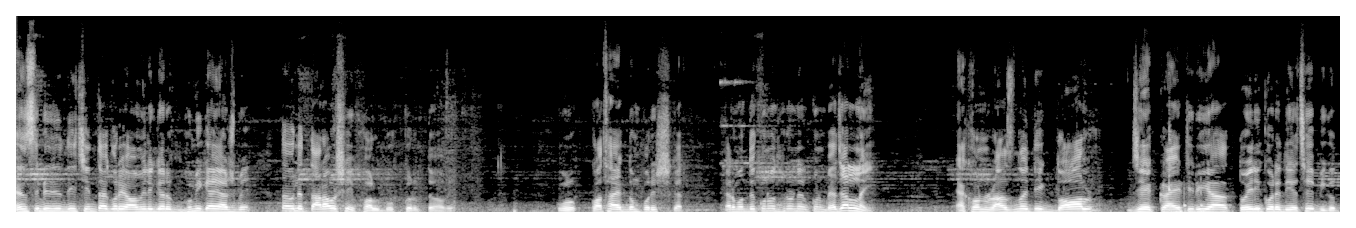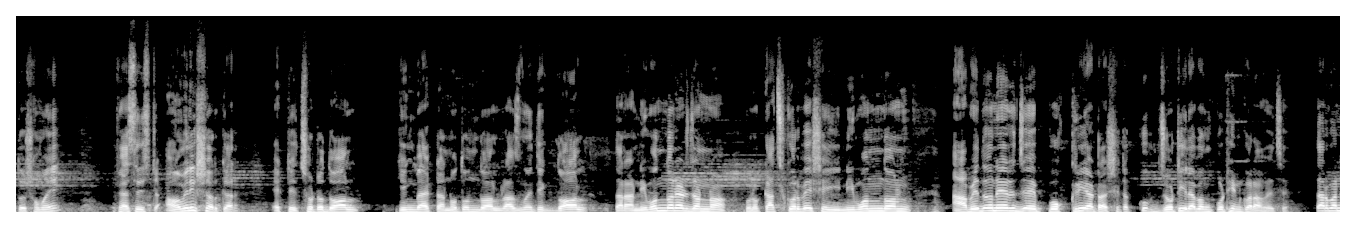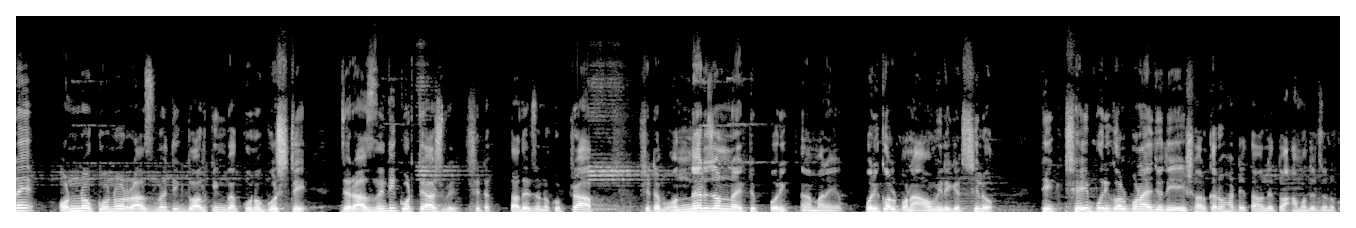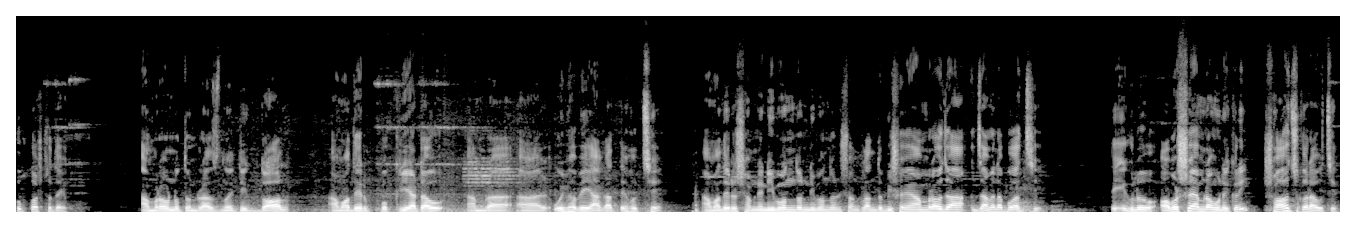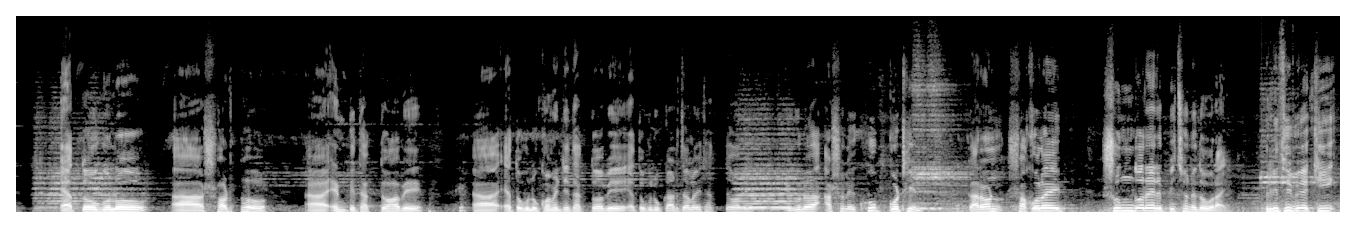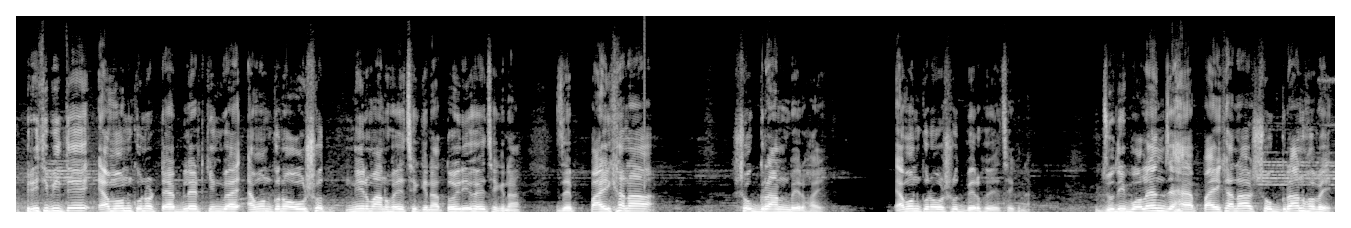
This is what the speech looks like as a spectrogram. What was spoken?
এনসিপি যদি চিন্তা করে আওয়ামী লীগের ভূমিকায় আসবে, তাহলে তারাও সেই ফল ভোগ করতে হবে। কথা একদম পরিষ্কার। এর মধ্যে কোনো ধরনের কোনো ভেজাল নাই। এখন রাজনৈতিক দল যে ক্রাইটেরিয়া তৈরি করে দিয়েছে বিগত সময়ে, ফ্যাসিস্ট আওয়ামী লীগ সরকার, একটি ছোট দল কিংবা একটা নতুন দল, রাজনৈতিক দল তারা নিবন্ধনের জন্য কোনো কাজ করবে, সেই নিবন্ধন আবেদনের যে প্রক্রিয়াটা সেটা খুব জটিল এবং কঠিন করা হয়েছে। তার মানে অন্য কোনো রাজনৈতিক দল কিংবা কোনো গোষ্ঠী যে রাজনীতি করতে আসবে, সেটা তাদের জন্য খুব চাপ। সেটা বন্ধের জন্য একটি পরি মানে পরিকল্পনা আওয়ামী লীগের ছিল। ঠিক সেই পরিকল্পনায় যদি এই সরকারও হাঁটে, তাহলে তো আমাদের জন্য খুব কষ্টদায়ক। আমরাও নতুন রাজনৈতিক দল, আমাদের প্রক্রিয়াটাও আমরা ওইভাবেই আগাতে হচ্ছে। আমাদেরও সামনে নিবন্ধন নিবন্ধন সংক্রান্ত বিষয়ে আমরাও যা ঝামেলা পোয়াচ্ছি তো এগুলো অবশ্যই আমরা মনে করি, সহজ করা উচিত। এতগুলো শর্ত এমপি থাকতে হবে এতগুলো কমিটি থাকতে হবে, এতগুলো কার্যালয় থাকতে হবে, এগুলো আসলে খুব কঠিন। কারণ সকলেই সুন্দরের পিছনে দৌড়ায়। পৃথিবী কি, পৃথিবীতে এমন কোনো ট্যাবলেট কিংবা এমন কোনো ঔষধ নির্মাণ হয়েছে কিনা, তৈরি হয়েছে কিনা, যে পায়খানা সুগ্রাণ বের হয়। এমন কোনো ওষুধ বের হয়েছে কিনা? যদি বলেন যে হ্যাঁ পায়খানা সুগ্রাণ হবে,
